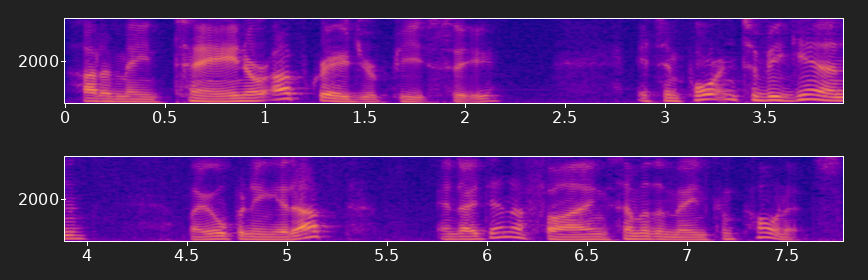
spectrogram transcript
how to maintain or upgrade your PC, it's important to begin by opening it up and identifying some of the main components.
